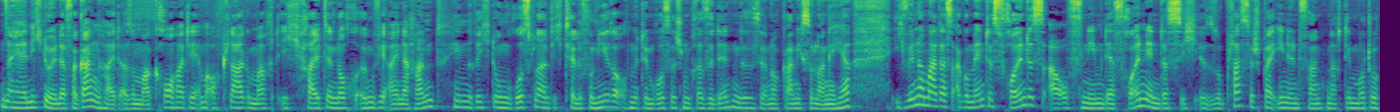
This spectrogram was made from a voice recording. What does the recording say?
Naja, nicht nur in der Vergangenheit. Also Macron hat ja immer auch klar gemacht, ich halte noch irgendwie eine Hand hin Richtung Russland. Ich telefoniere auch mit dem russischen Präsidenten. Das ist ja noch gar nicht so lange her. Ich will noch mal das Argument des Freundes aufnehmen, der Freundin, das ich so plastisch bei Ihnen fand, nach dem Motto,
